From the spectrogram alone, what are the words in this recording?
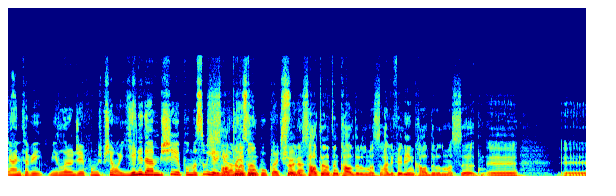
yani tabii yıllar önce yapılmış bir şey ama yeniden bir şey yapılması mı gerekir anayasa hukuku açısından? Şöyle saltanatın kaldırılması, halifeliğin kaldırılması, e, e,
